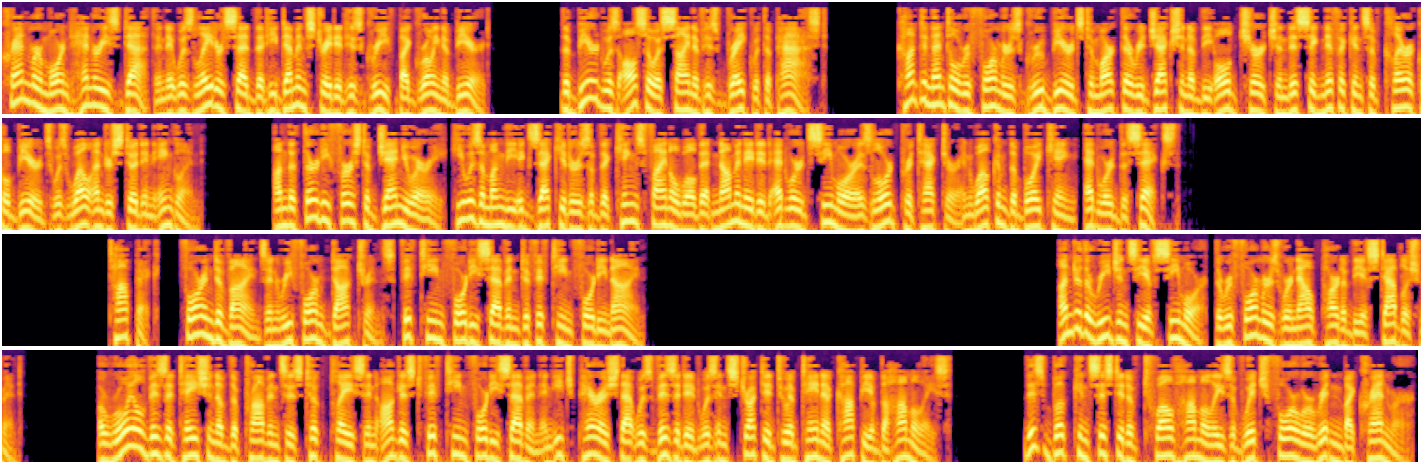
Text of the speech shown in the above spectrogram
Cranmer mourned Henry's death and it was later said that he demonstrated his grief by growing a beard. The beard was also a sign of his break with the past. Continental reformers grew beards to mark their rejection of the Old Church and this significance of clerical beards was well understood in England. On 31 January, he was among the executors of the king's final will that nominated Edward Seymour as Lord Protector and welcomed the boy king, Edward VI. Foreign divines and Reformed doctrines 1547 1549. Under the regency of Seymour, the reformers were now part of the establishment. A royal visitation of the provinces took place in August 1547 and each parish that was visited was instructed to obtain a copy of the homilies. This book consisted of twelve homilies of which four were written by Cranmer.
